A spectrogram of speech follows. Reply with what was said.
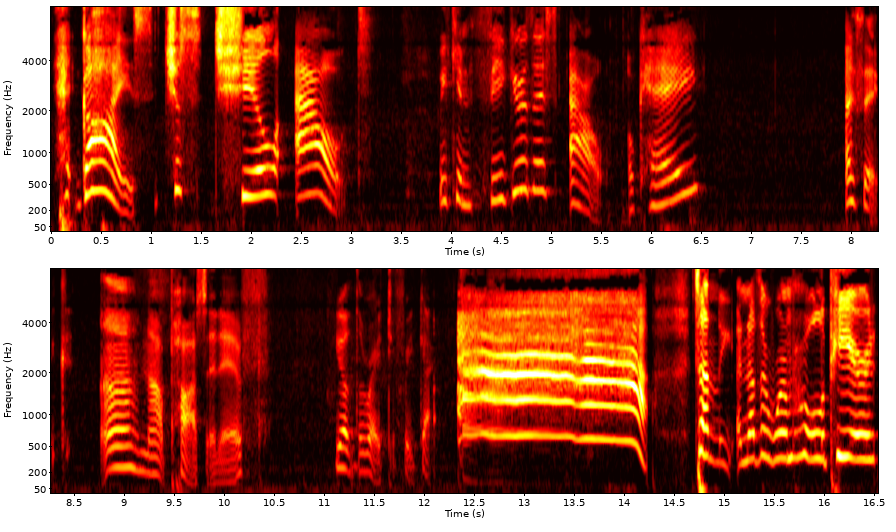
Hey, guys, just chill out. We can figure this out, okay? I think. Uh, I'm not positive. You have the right to freak out. Ah! Suddenly, another wormhole appeared,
